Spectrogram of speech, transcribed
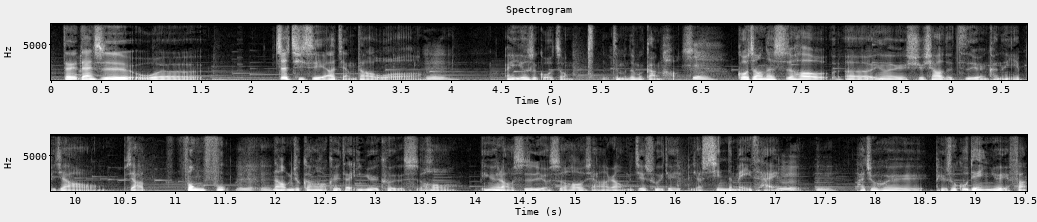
对，但是我这其实也要讲到我，嗯，哎，又是国中，怎么这么刚好？是，国中的时候，呃，因为学校的资源可能也比较比较丰富，嗯嗯，那我们就刚好可以在音乐课的时候，音乐老师有时候想要让我们接触一些比较新的美材，嗯嗯他就会比如说古典音乐也放，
